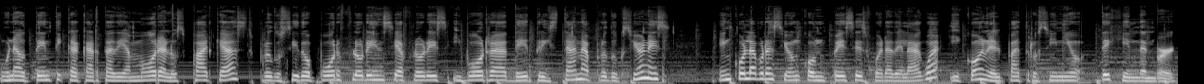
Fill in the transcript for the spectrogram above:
Una auténtica carta de amor a los podcasts producido por Florencia Flores y Borra de Tristana Producciones en colaboración con Peces Fuera del Agua y con el patrocinio de Hindenburg.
